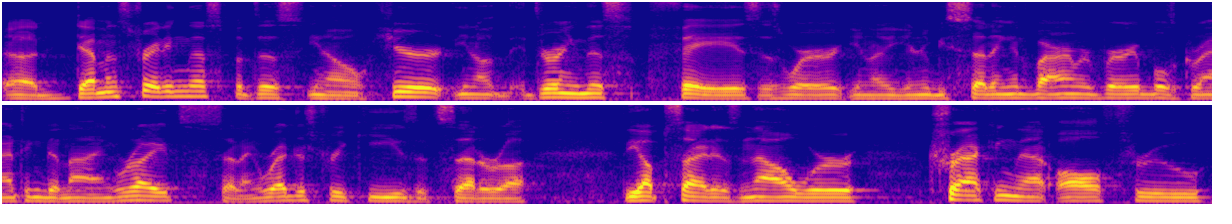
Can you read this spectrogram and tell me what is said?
uh, demonstrating this, but this, you know, here, you know, during this phase is where, you know, you're gonna be setting environment variables, granting, denying rights, setting registry keys, etc. The upside is now we're tracking that all through,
